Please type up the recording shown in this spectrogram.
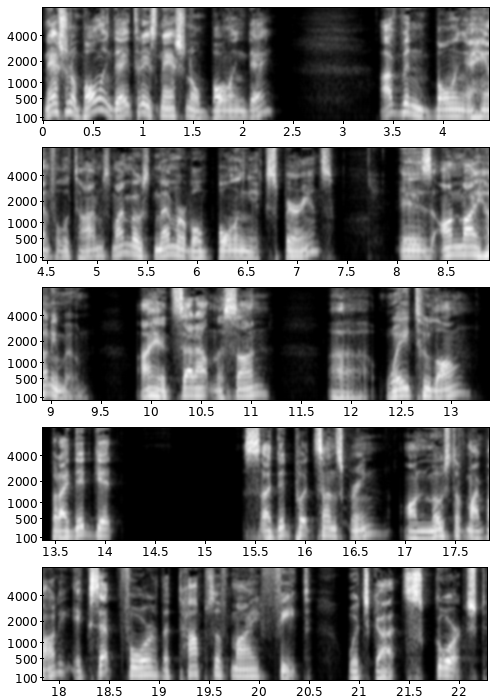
National Bowling Day. Today's National Bowling Day. I've been bowling a handful of times. My most memorable bowling experience is on my honeymoon. I had sat out in the sun uh, way too long, but I did get, I did put sunscreen on most of my body except for the tops of my feet, which got scorched,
